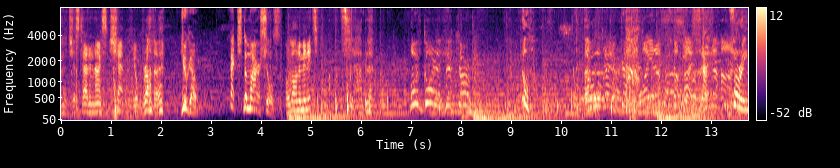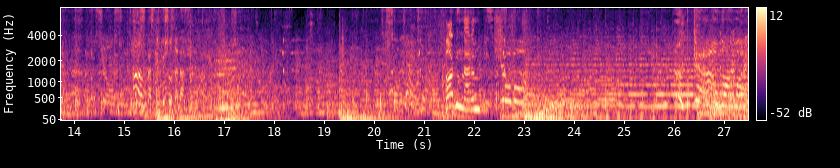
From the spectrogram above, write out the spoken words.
I just had a nice chat with your brother. Hugo, fetch the marshals. Hold on a minute. Diable. I've got it, Victor. Oh. Sorry. Pardon, madam. Get out of my way!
